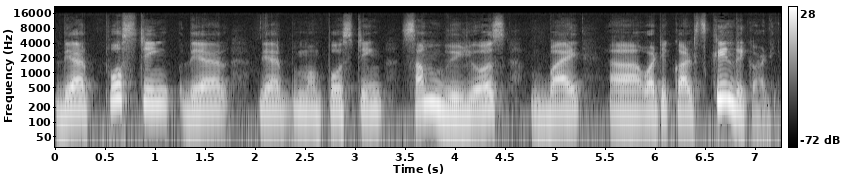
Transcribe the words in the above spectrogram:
they are posting their they are posting some videos by uh, what you call screen recording.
